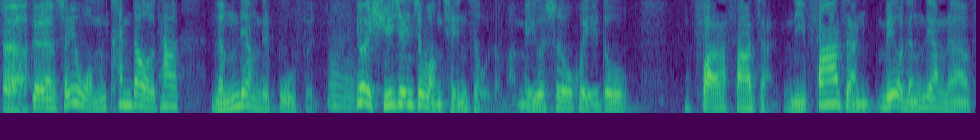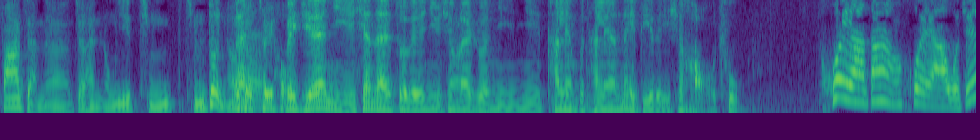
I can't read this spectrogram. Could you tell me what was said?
嗯，对啊，所以我们看到它能量的部分，嗯，因为时间是往前走了嘛，每个社会都发发展，你发展没有能量呢，发展呢就很容易停停顿，然后就推后。伟杰，你现在作为女性来说，你你贪恋不贪恋内地的一些好处？会啊，当然会啊。我觉得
